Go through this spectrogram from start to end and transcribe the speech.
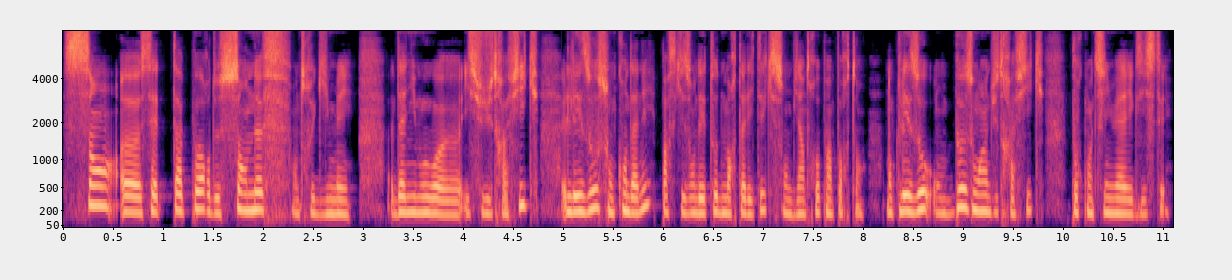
Sans euh, cet apport de 109, entre guillemets, d'animaux issus du trafic, les eaux sont condamnés parce qu'ils ont des taux de mortalité qui sont bien trop importants. Donc, les eaux ont besoin du trafic pour continuer à exister.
